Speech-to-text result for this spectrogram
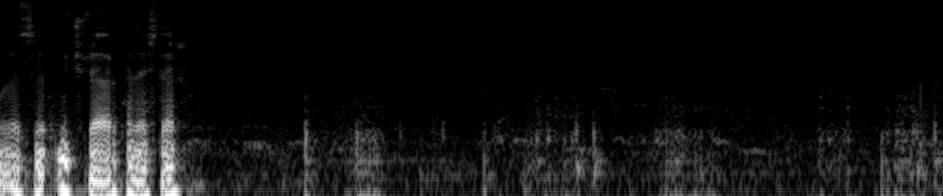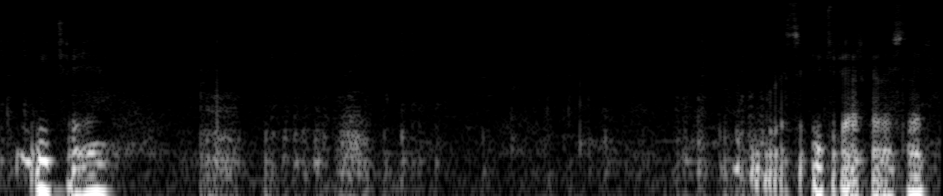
Burası 3 R arkadaşlar. 3 liraya. Burası 3 lira arkadaşlar.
